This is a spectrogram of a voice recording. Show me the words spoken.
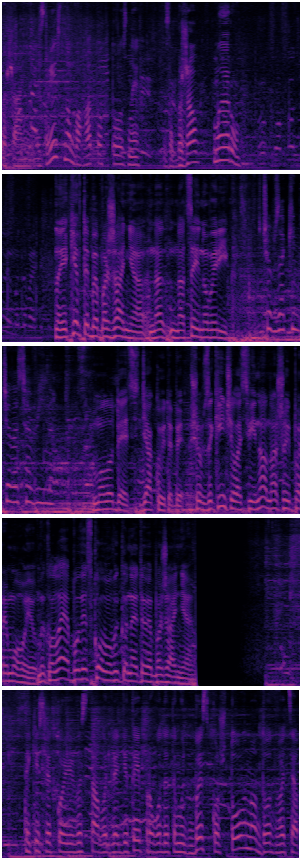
бажання. Звісно, багато хто з них забажав миру. Ну, яке в тебе бажання на, на цей новий рік? Щоб закінчилася війна. Молодець, дякую тобі. Щоб закінчилась війна нашою перемогою. Миколай обов'язково виконає тебе бажання. Такі святкові вистави для дітей проводитимуть безкоштовно до 20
